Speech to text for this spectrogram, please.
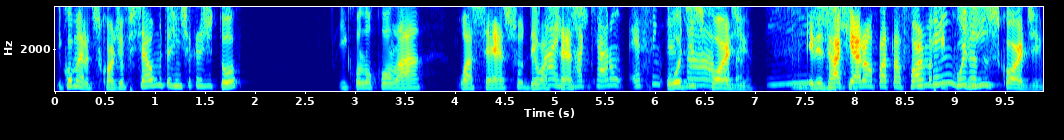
E como era Discord oficial, muita gente acreditou e colocou lá o acesso, deu ah, eles acesso. hackearam essa, O essa Discord. plata- Eles hackearam a plataforma que Entendi. cuida do Discord.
